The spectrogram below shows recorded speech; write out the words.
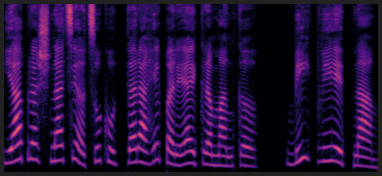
या प्रश्नाचे अचूक उत्तर आहे पर्याय क्रमांक बी व्हिएतनाम.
